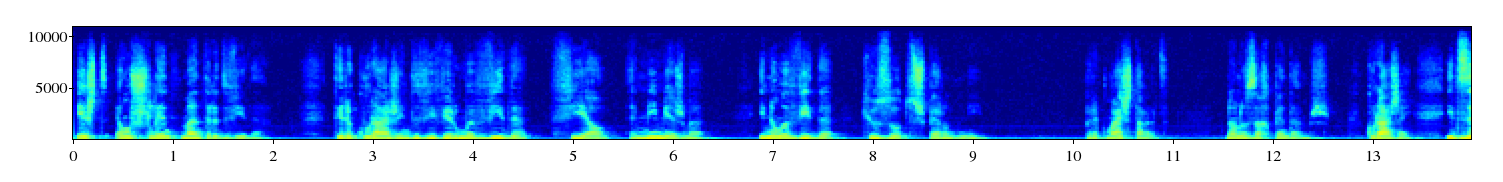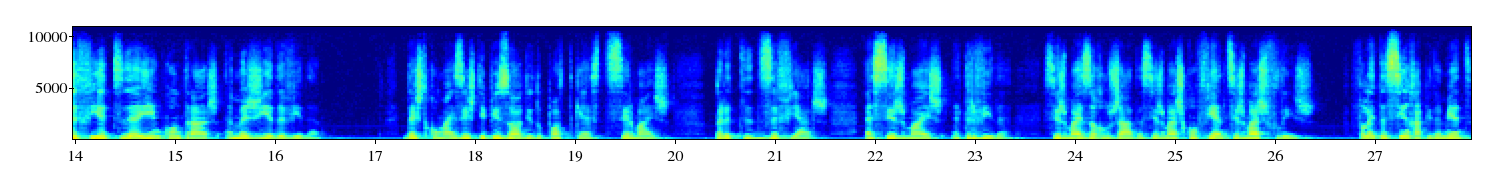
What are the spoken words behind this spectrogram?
Este é um excelente mantra de vida. Ter a coragem de viver uma vida fiel a mim mesma e não a vida que os outros esperam de mim. Para que mais tarde não nos arrependamos. Coragem e desafia-te a encontrar a magia da vida. Deixe-te com mais este episódio do podcast Ser Mais, para te desafiares a seres mais atrevida, seres mais arrojada, seres mais confiante, seres mais feliz. Falei-te assim rapidamente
